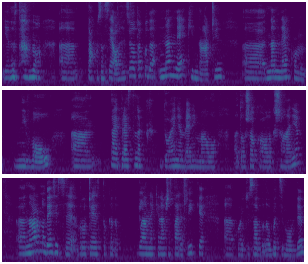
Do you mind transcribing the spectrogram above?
jednostavno, uh, tako sam se ja osjećala, tako da na neki način, uh, na nekom nivou, uh, taj prestanak dojenja meni malo uh, došao kao olakšanje. Uh, naravno, desi se vrlo često kada gledam neke naše stare slike, uh, koje ću sad da ubacim ovde,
